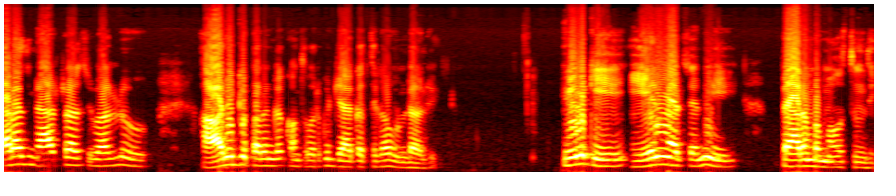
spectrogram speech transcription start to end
ఏడాది మ్యాచ్ వాళ్ళు ఆరోగ్యపరంగా కొంతవరకు జాగ్రత్తగా ఉండాలి. వీళ్ళకి ఏలినాట్స్ అని ప్రారంభం అవుతుంది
